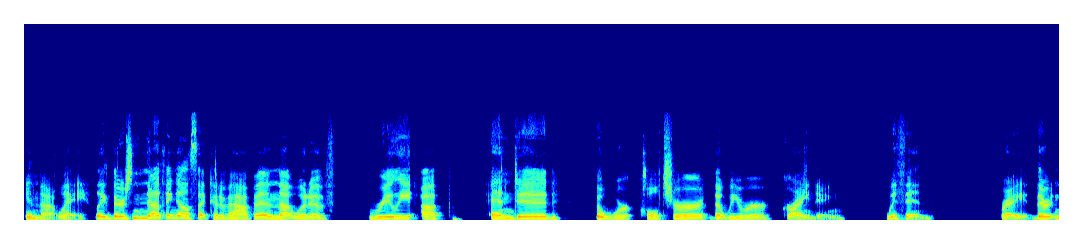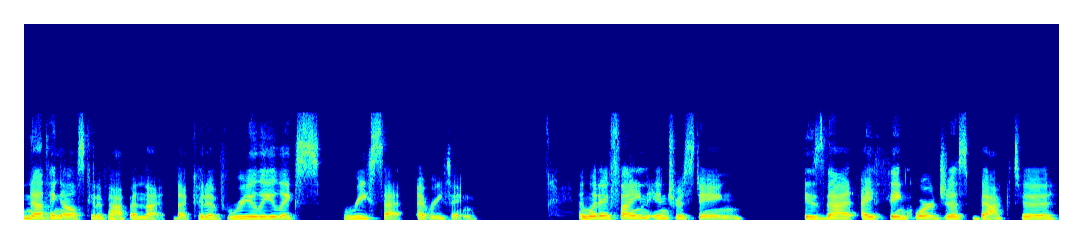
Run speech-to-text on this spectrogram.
in that way. Like there's nothing else that could have happened that would have really upended the work culture that we were grinding within. Right. There nothing else could have happened that that could have really like reset everything. And what I find interesting is that I think we're just back to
